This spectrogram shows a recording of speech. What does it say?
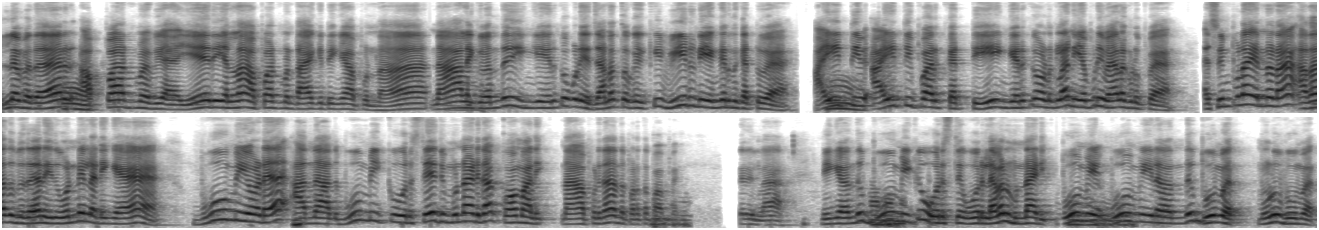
இல்ல பிரதர் அப்பார்ட்மெண்ட் ஏரி எல்லாம் அப்பார்ட்மெண்ட் ஆக்கிட்டீங்க அப்படின்னா நாளைக்கு வந்து இங்க இருக்கக்கூடிய ஜனத்தொகைக்கு வீடு நீ எங்க இருந்து கட்டுவ? ஐடி ஐடி பார்க் கட்டி இங்க இருக்கவனுக்குலாம் நீ எப்படி வேலை கொடுப்ப? சிம்பிளா என்னன்னா அதாவது பிரதர் இது ஒண்ணு இல்ல நீங்க பூமியோட அந்த அந்த பூமிக்கு ஒரு ஸ்டேஜ் முன்னாடி தான் கோமாளி. நான் அப்படிதான் அந்த படத்தை பார்ப்பேன். சரிங்களா? நீங்க வந்து பூமிக்கு ஒரு ஒரு லெவல் முன்னாடி. பூமி பூமியில வந்து பூமர் முழு பூமர்.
